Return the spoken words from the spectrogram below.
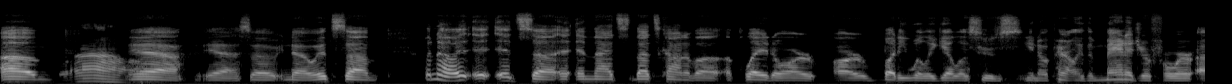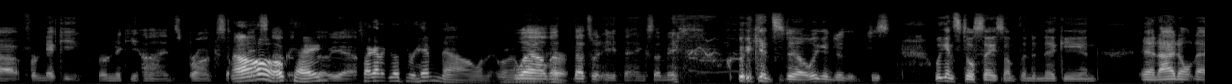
Um, wow. yeah, yeah. So no, it's um, but no, it, it, it's uh, and that's that's kind of a, a play to our our buddy Willie Gillis, who's you know apparently the manager for uh for Nikki for Nikki Hines Bronx. Oh, okay. So, yeah. So I got to go through him now. When, when Well, that, that's what he thinks. I mean, we can still we can just just we can still say something to Nikki and and I don't know.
